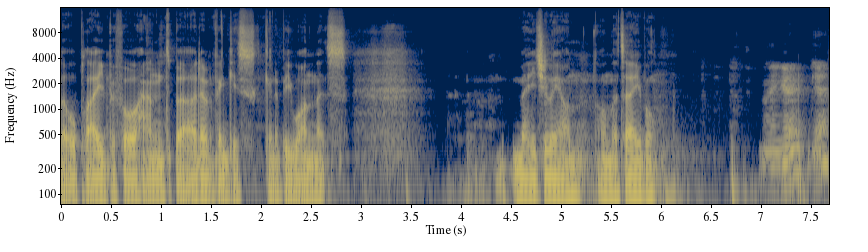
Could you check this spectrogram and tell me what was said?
little play beforehand, but I don't think it's going to be one that's majorly on on the table. There you go. Yeah.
